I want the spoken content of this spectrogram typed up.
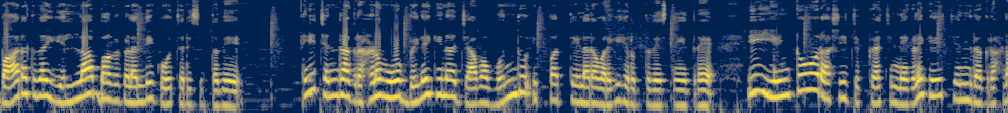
ಭಾರತದ ಎಲ್ಲ ಭಾಗಗಳಲ್ಲಿ ಗೋಚರಿಸುತ್ತದೆ. ಈ ಚಂದ್ರಗ್ರಹಣವು ಬೆಳಗಿನ ಜಾವ ಒಂದು ಇಪ್ಪತ್ತೇಳರವರೆಗೆ ಇರುತ್ತದೆ ಸ್ನೇಹಿತರೆ. ಈ ಎಂಟು ರಾಶಿ ಚಕ್ರ ಚಿಹ್ನೆಗಳಿಗೆ ಚಂದ್ರಗ್ರಹಣ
